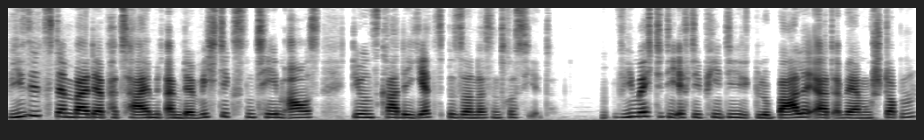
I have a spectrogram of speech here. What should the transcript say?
Wie sieht es denn bei der Partei mit einem der wichtigsten Themen aus, die uns gerade jetzt besonders interessiert? Wie möchte die FDP die globale Erderwärmung stoppen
